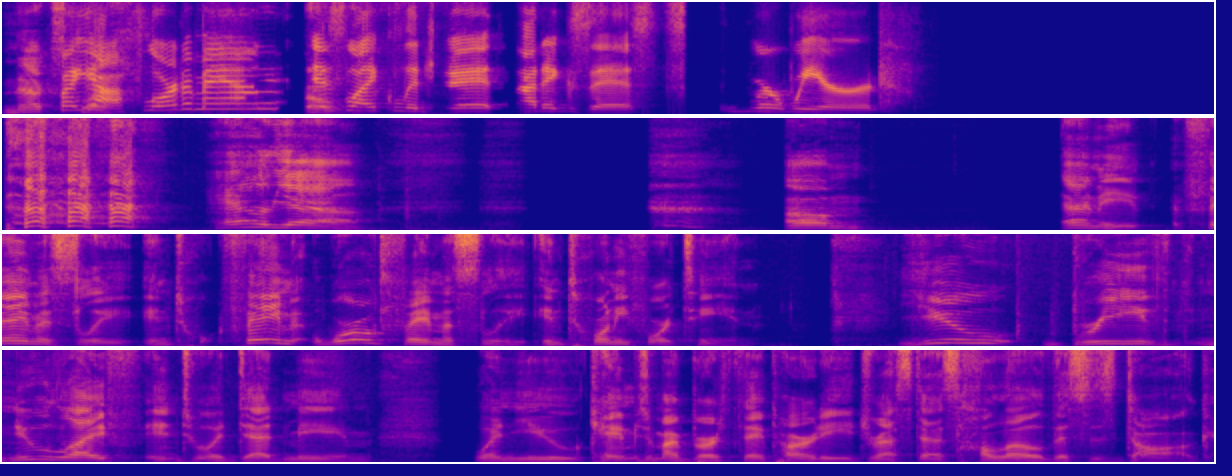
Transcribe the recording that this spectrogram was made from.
Next, But yeah. Florida Man is Oh. like legit. That exists. We're weird. Hell yeah. Um, Emmie, famously in tw- fame, world famously in 2014, you breathed new life into a dead meme when you came to my birthday party dressed as "Hello, this is Dog."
